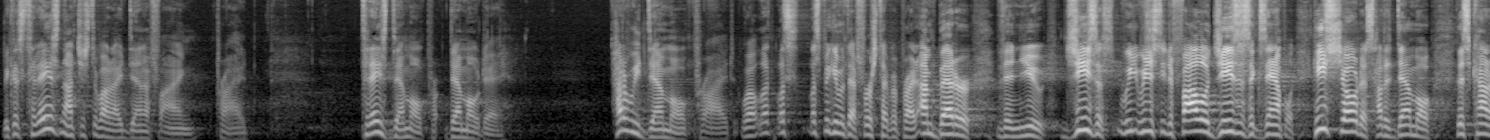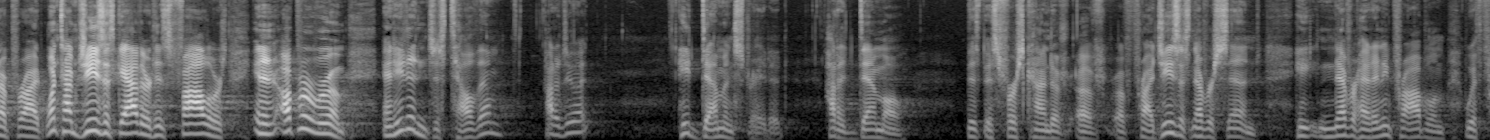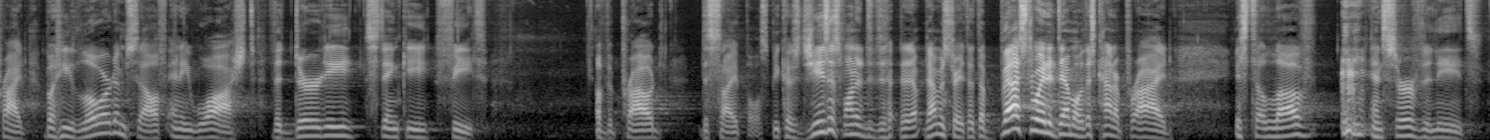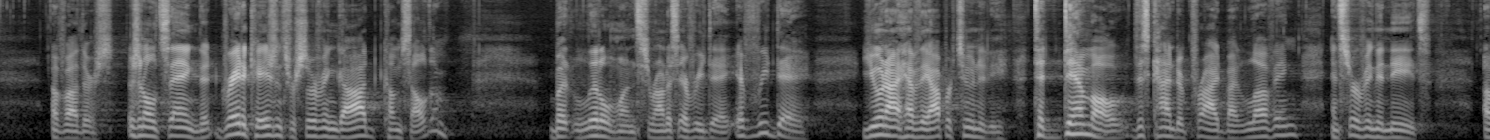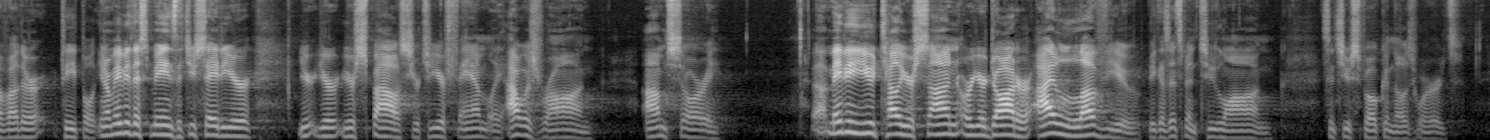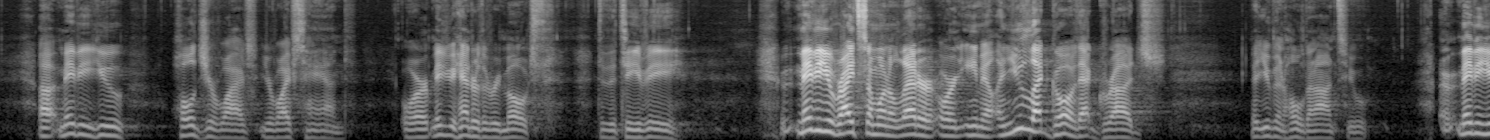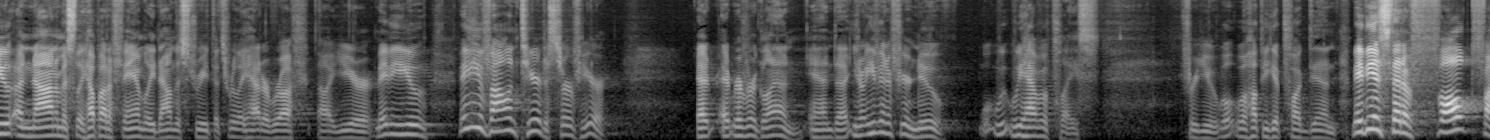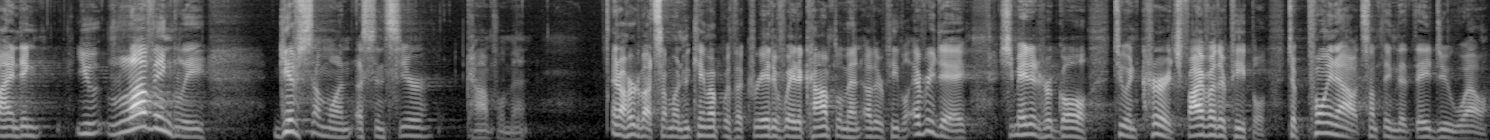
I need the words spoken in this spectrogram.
Because today is not just about identifying pride, today's demo, demo day. How do we demo pride? Well, let, us let's, let's begin with that first type of pride. I'm better than you. Jesus, we, we just need to follow Jesus' example. He showed us how to demo this kind of pride. One time, Jesus gathered his followers in an upper room, and he didn't just tell them how to do it, he demonstrated how to demo this, this first kind of, of, of pride. Jesus never sinned. He never had any problem with pride, but he lowered himself and he washed the dirty, stinky feet of the proud disciples because Jesus wanted to de- demonstrate that the best way to demo this kind of pride is to love and serve the needs of others. There's an old saying that great occasions for serving God come seldom, but little ones surround us every day. Every day, you and I have the opportunity to demo this kind of pride by loving and serving the needs of other people. You know, maybe this means that you say to your, your, your, your spouse or to your family, I was wrong. I'm sorry. Uh, maybe you tell your son or your daughter, I love you, because it's been too long since you've spoken those words. Uh, maybe you hold your, wife, your wife's hand, or maybe you hand her the remote to the TV Maybe you write someone a letter or an email and you let go of that grudge that you've been holding on to. Maybe you anonymously help out a family down the street that's really had a rough uh, year. Maybe you, maybe you volunteer to serve here at, at River Glen. And, uh, you know, even if you're new, we, we have a place for you. We'll, we'll help you get plugged in. Maybe instead of fault finding, you lovingly give someone a sincere compliment. And I heard about someone who came up with a creative way to compliment other people. Every day, she made it her goal to encourage five other people to point out something that they do well.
